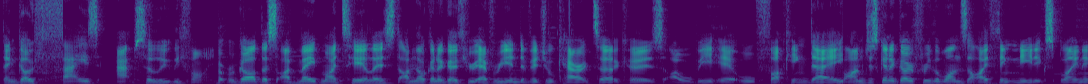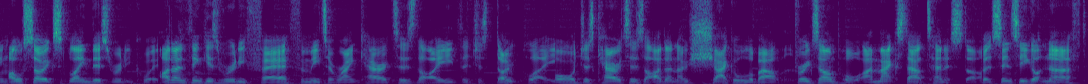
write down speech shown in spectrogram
then go. That is absolutely fine. But regardless, I've made my tier list. I'm not going to go through every individual character because I will be here all fucking day. I'm just going to go through the ones that I think need explaining. I'll also explain this really quick. I don't think it's really fair for me to rank characters that I either just don't play or just characters that I don't know shag all about them. For example, I maxed out Tennis Star, but since he got nerfed,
